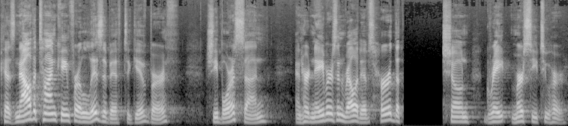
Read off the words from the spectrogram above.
Because now the time came for Elizabeth to give birth. She bore a son, and her neighbors and relatives heard that shown great mercy to her,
